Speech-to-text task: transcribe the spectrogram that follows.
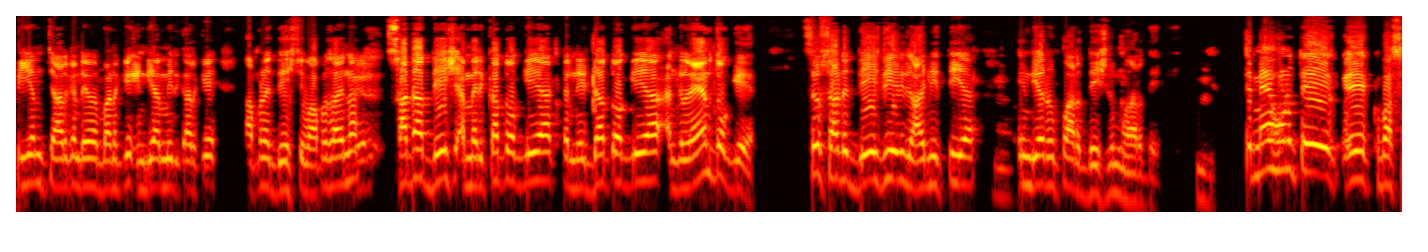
ਪੀਐਮ 4 ਘੰਟੇ ਬਣ ਕੇ ਇੰਡੀਆ ਅਮੀਰ ਕਰਕੇ ਆਪਣੇ ਦੇਸ਼ 'ਚ ਵਾਪਸ ਆਏ ਨਾ ਸਾਡਾ ਦੇਸ਼ ਅਮਰੀਕਾ ਤੋਂ ਅੱਗੇ ਆ ਕੈਨੇਡਾ ਤੋਂ ਅੱਗੇ ਆ ਇੰਗਲੈਂਡ ਤੋਂ ਅੱਗੇ ਆ ਸਿਰਫ ਸਾਡੇ ਦੇਸ਼ ਦੀ ਜਿਹੜੀ ਰਾਜਨੀਤੀ ਆ। ਇੰਡੀਆ ਨੂੰ ਭਾਰਤ ਦੇਸ਼ ਨੂੰ ਮਾਰ ਦੇ। ਤੇ ਮੈਂ ਹੁਣ ਤੇ ਇੱਕ ਬਸ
